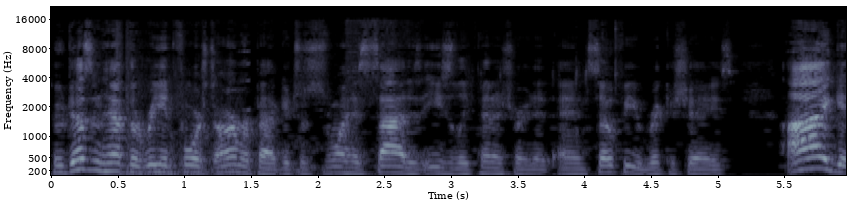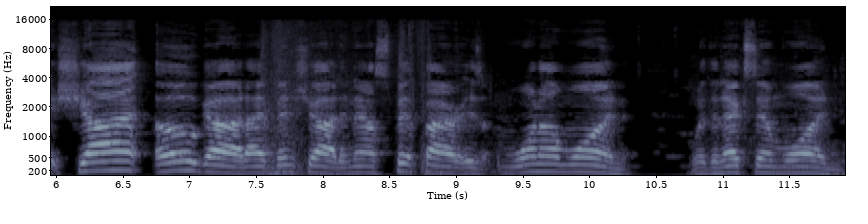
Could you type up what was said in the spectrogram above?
Who doesn't have the reinforced armor package, which is why his side is easily penetrated. And Sophie ricochets. I get shot. Oh god, I've been shot. And now Spitfire is one on one with an XM1.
